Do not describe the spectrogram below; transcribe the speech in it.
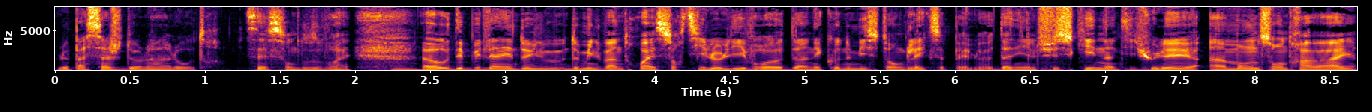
le passage de l'un à l'autre. C'est sans doute vrai. Mm. Euh, au début de l'année 2023 est sorti le livre d'un économiste anglais qui s'appelle Daniel Susskind intitulé Un monde sans travail.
